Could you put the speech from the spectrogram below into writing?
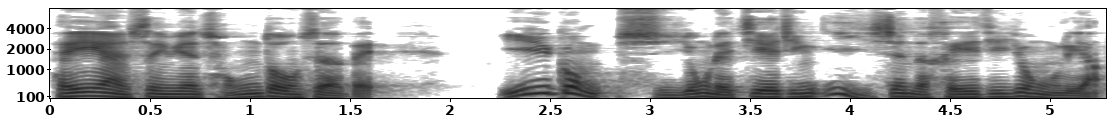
黑暗深渊虫洞设备一共使用了接近一升的黑金用量，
